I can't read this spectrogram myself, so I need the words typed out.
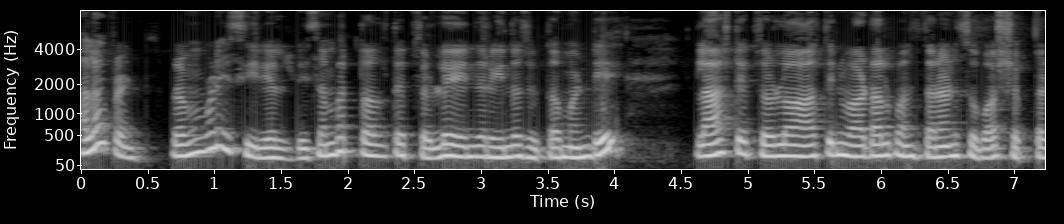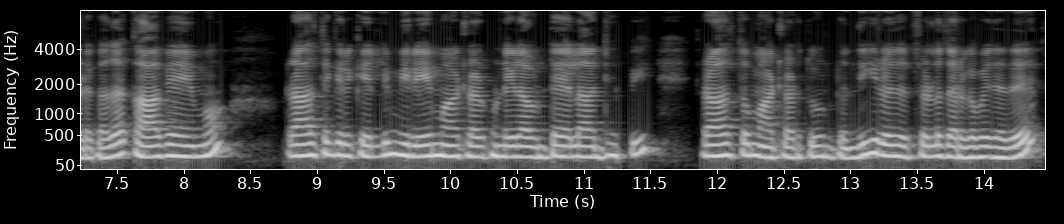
Hello friends Brahmamani serial. December twelfth ఎపిసోడ్లో ఏం జరిగిందో చూద్దామండి. లాస్ట్ ఎపిసోడ్లో ఆస్తిని వాటాలు పంచుతానని సుభాష్ చెప్తాడు కదా కావ్య ఏమో రాజు దగ్గరికి వెళ్ళి మీరేం మాట్లాడకుండా ఇలా ఉంటే ఎలా? అని చెప్పి రాజుతో మాట్లాడుతూ ఉంటుంది. ఈరోజు ఎపిసోడ్లో జరగబోయేది అదే.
